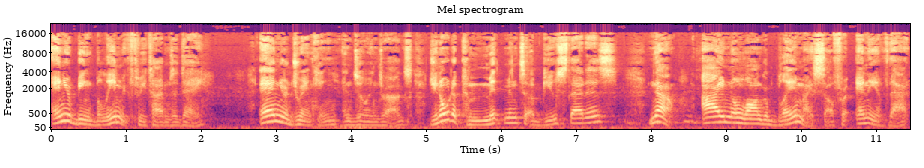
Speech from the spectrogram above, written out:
and you're being bulimic three times a day, and you're drinking and doing drugs, do you know what a commitment to abuse that is? Now, I no longer blame myself for any of that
